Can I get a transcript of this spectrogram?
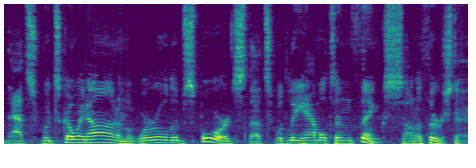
That's what's going on in the world of sports. That's what Lee Hamilton thinks on a Thursday.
